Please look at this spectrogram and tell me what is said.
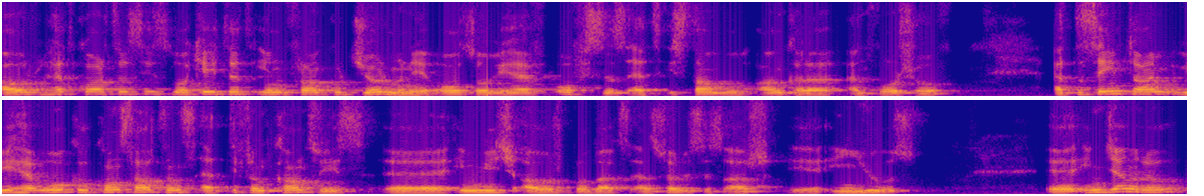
Our headquarters is located in Frankfurt, Germany. Also, we have offices at Istanbul, Ankara, and Warsaw. At the same time, we have local consultants at different countries uh, in which our products and services are uh, in use. In general,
